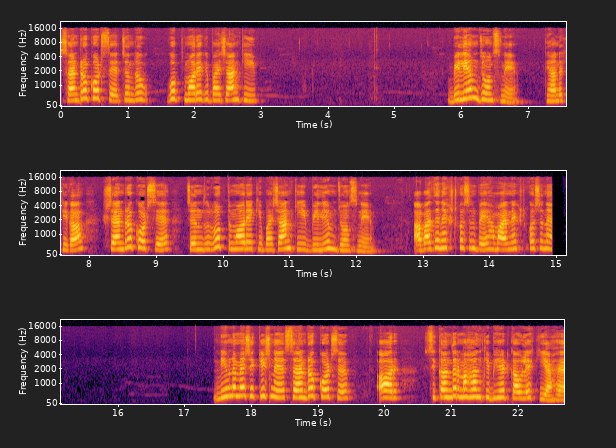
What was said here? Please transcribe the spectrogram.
सैंड्रोकोट से चंद्रगुप्त मौर्य की पहचान की। विलियम जोन्स ने, ध्यान रखिएगा सैंड्रोकोट से चंद्रगुप्त मौर्य की पहचान की विलियम जोन्स ने। अब आते नेक्स्ट क्वेश्चन पे, हमारा नेक्स्ट क्वेश्चन है। निम्न में से किसने सैंड्रो कोट्स और सिकंदर महान की भेंट का उल्लेख किया है?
